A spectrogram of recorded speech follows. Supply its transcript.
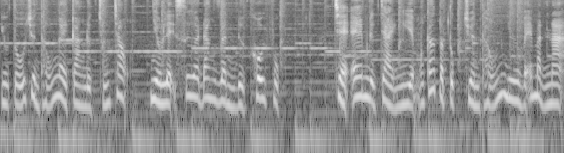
yếu tố truyền thống ngày càng được chú trọng, nhiều lệ xưa đang dần được khôi phục. Trẻ em được trải nghiệm các tập tục truyền thống như vẽ mặt nạ,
